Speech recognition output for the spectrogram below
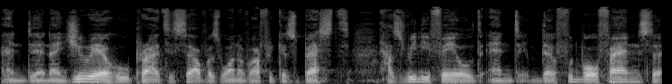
And uh, Nigeria, who prides itself as one of Africa's best, has really failed. And the football fans, uh,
